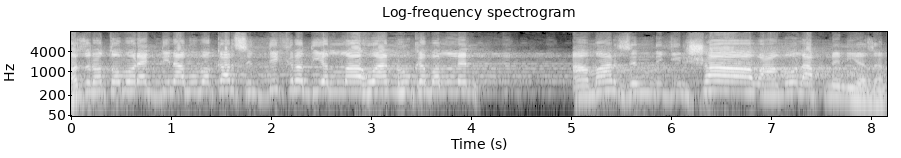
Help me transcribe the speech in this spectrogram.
হজরত ওমর একদিন আবু বকর সিদ্দিক রাদিয়াল্লাহু আনহুকে বললেন, আমার জিন্দিগির সব আমল আপনি নিয়ে যান।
